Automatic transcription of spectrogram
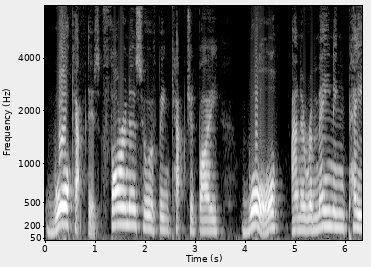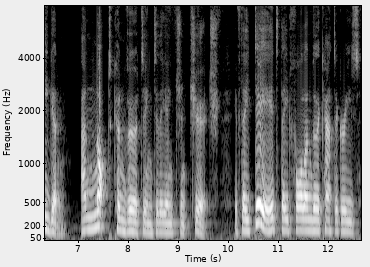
war captives, foreigners who have been captured by war and a remaining pagan and not converting to the ancient church. If they did, they'd fall under the categories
